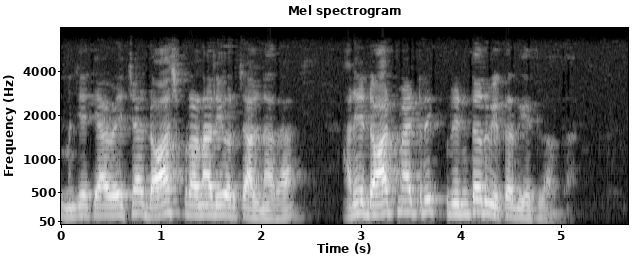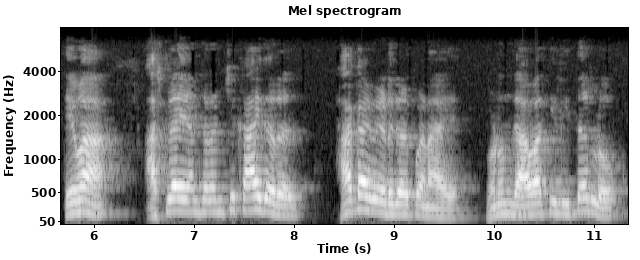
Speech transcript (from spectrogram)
म्हणजे त्यावेळेच्या डॉस प्रणालीवर चालणारा आणि डॉट मॅट्रिक प्रिंटर विकत घेतला होता. तेव्हा असल्या यंत्रांची काय गरज? हा काय वेडगळपणा आहे? म्हणून गावातील इतर लोक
